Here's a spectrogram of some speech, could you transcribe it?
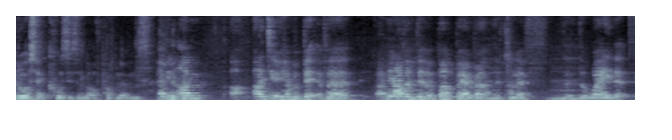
but also causes a lot of problems. I mean, I'm. I- I do have a bit of a. I mean, I have a bit of a bugbear about the kind of the, the way that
